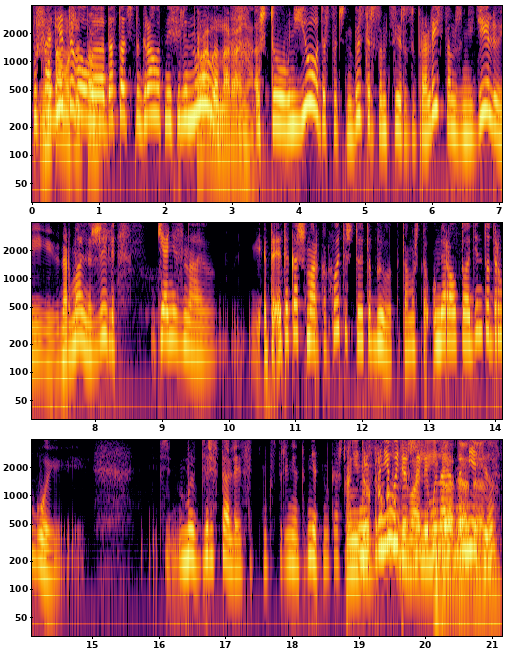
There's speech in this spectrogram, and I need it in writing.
посоветовал ну, там достаточно грамотный филинолог, что у нее достаточно быстро самцы разобрались там за неделю и нормально жили. Я не знаю. Это, это кошмар какой-то, что это было, потому что умирал то один, то другой. Мы перестали с этим экспериментом. Нет, мы, кажется, Они друг друга не выдержали. Убивали. Мы, наверное, да, месяц. Да, да.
